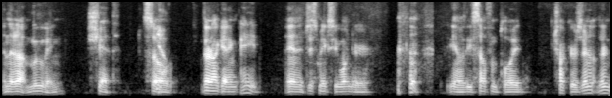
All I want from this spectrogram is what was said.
and they're not moving shit, so they're not getting paid, and it just makes you wonder. you know, these self-employed truckers, they're not, they're,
